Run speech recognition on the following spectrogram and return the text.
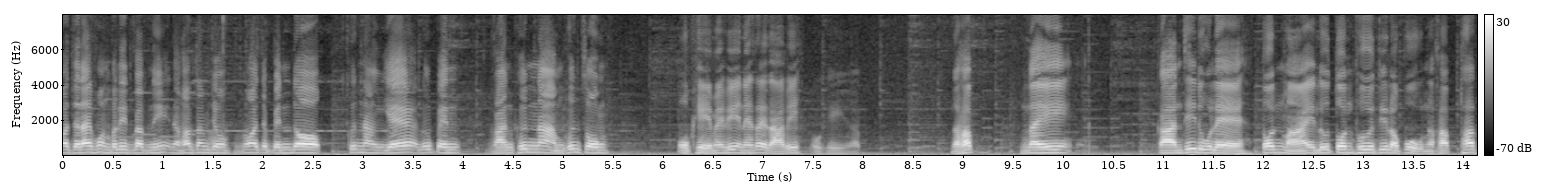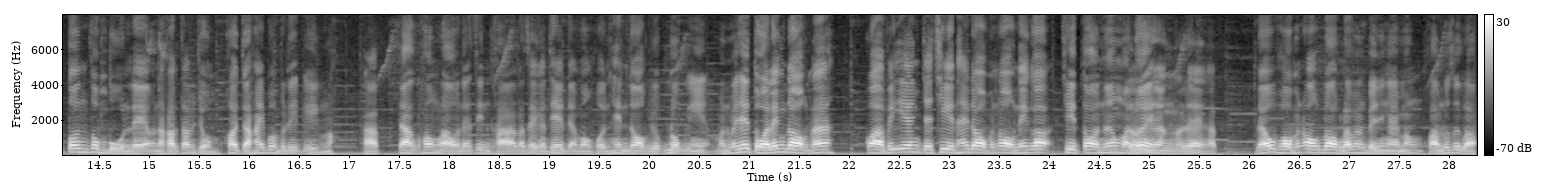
ก็จะได้ผลผลิตแบบนี้นะครับท่านผู้ชมไม่ว่าจะเป็นดอกขึ้นทางแย้หรือเป็นการขึ้นหน้ามขึ้นทรง โอเคไหมพี่ในสายตาพี่ โอเคครับ นะครับในการที่ดูแลต้นไม้หรือต้นพืชที่เราปลูกนะครับ ถ้าต้นสมบูรณ์แล้วนะครับท่านผู้ชมเขาจะให้ผลผลิตเองเนาะ ครับจากห้องเราเนี่ยสินค้าเกษตรกรเทศเนี่ยบางคนเห็นดอกยกดกอย่างนี้ มันไม่ใช่ตัวเล่งดอกนะ กว่าพี่เอี้ยงจะฉีดให้ดอกมันออกนี่ก็ฉีดต่อเนื่องมาต่เรื่ออยเนื่องมาเรื่อยครับ แล้วพอมันออกดอกแล้วมันเป็นยังไงมั่งความรู้สึกเรา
